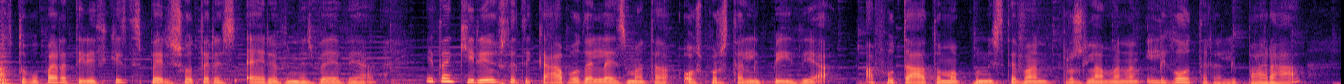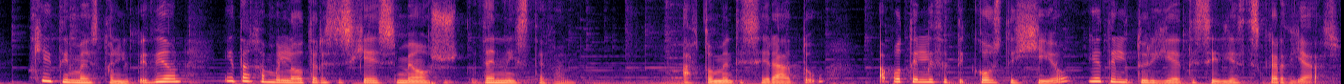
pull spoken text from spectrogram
Αυτό που παρατηρήθηκε στις περισσότερες έρευνες βέβαια ήταν κυρίως θετικά αποτελέσματα ως προς τα λιπίδια, αφού τα άτομα που νήστευαν προσλάμβαναν λιγότερα λιπαρά και οι τιμές των λιπιδίων ήταν χαμηλότερες σε σχέση με όσους δεν νήστευαν. Αυτό με τη σειρά του αποτελεί θετικό στοιχείο για τη λειτουργία της ίδιας της καρδιάς.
